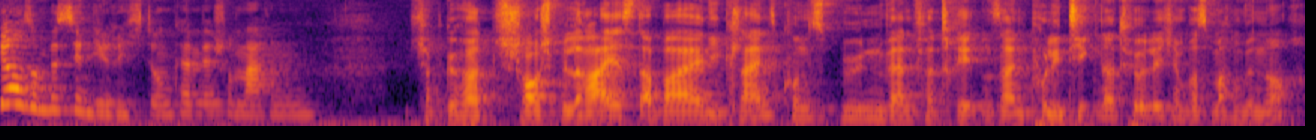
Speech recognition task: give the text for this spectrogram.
Ja, so ein bisschen die Richtung können wir schon machen. Ich habe gehört, Schauspielerei ist dabei, die Kleinkunstbühnen werden vertreten sein, Politik natürlich. Und was machen wir noch?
